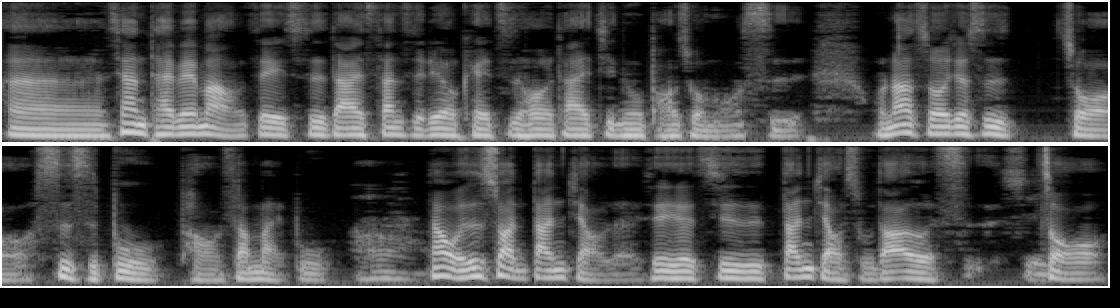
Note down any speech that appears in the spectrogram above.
呃，像台北马，我这一次大概三十六 K 之后，大概进入跑左模式。我那时候就是左四十步，跑三百步。哦，那我是算单脚的，所以就是单脚数到二十，左，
